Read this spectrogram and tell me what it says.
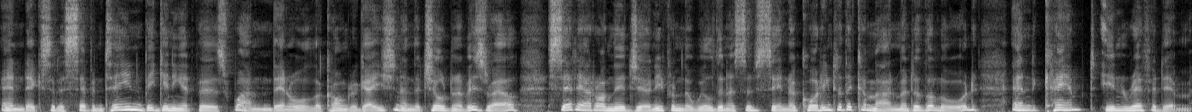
And Exodus 17, beginning at verse 1 Then all the congregation and the children of Israel set out on their journey from the wilderness of Sin, according to the commandment of the Lord, and camped in Rephidim.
